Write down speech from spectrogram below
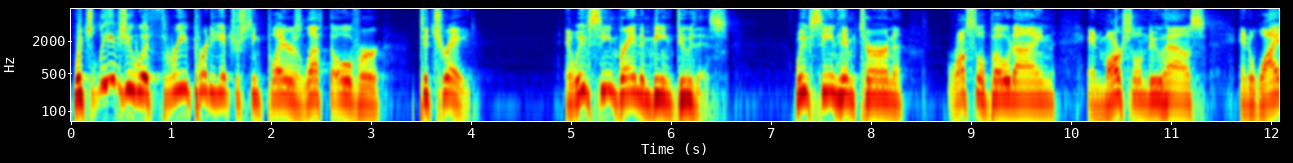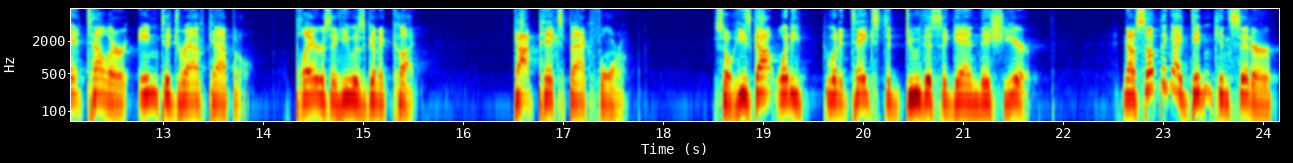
which leaves you with three pretty interesting players left over to trade. And we've seen Brandon Beane do this. We've seen him turn Russell Bodine and Marshall Newhouse and Wyatt Teller into draft capital, players that he was going to cut. Got picks back for him. So he's got what he what it takes to do this again this year. Now, something I didn't consider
